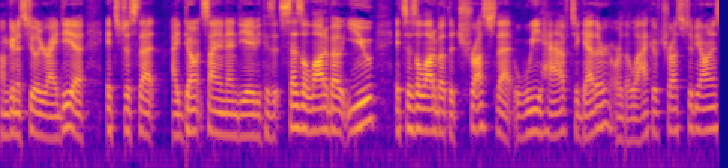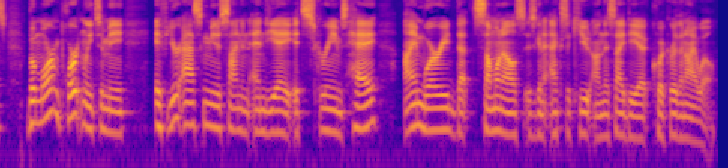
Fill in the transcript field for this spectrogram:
I'm going to steal your idea. It's just that I don't sign an NDA because it says a lot about you. It says a lot about the trust that we have together, or the lack of trust, to be honest. But more importantly to me, if you're asking me to sign an NDA, it screams, hey, I'm worried that someone else is going to execute on this idea quicker than I will.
